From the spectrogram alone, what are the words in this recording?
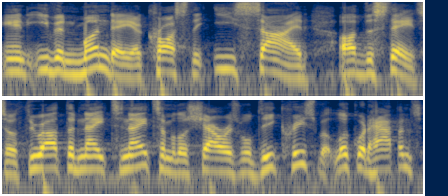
and even Monday across the east side of the state. So throughout the night tonight, some of those showers will decrease, but look what happens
